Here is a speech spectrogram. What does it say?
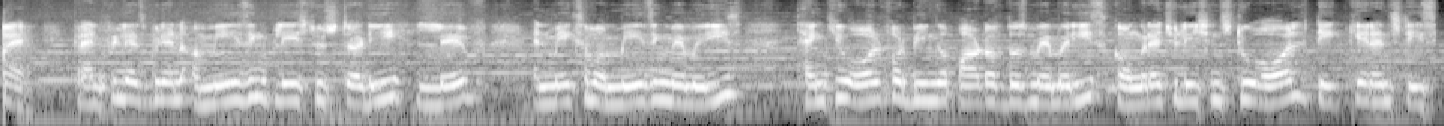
Hi, Cranfield has been an amazing place to study, live, and make some amazing memories. Thank you all for being a part of those memories. Congratulations to all. Take care and stay safe.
